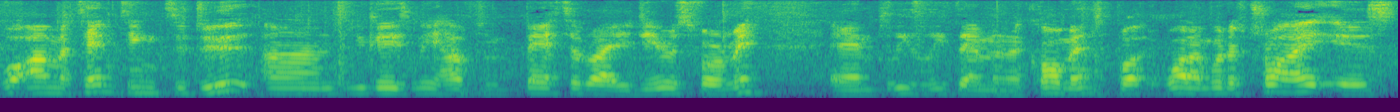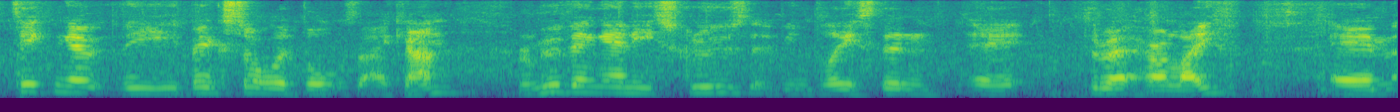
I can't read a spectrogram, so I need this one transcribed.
what I'm attempting to do, and you guys may have some better ideas for me, um, please leave them in the comments, but what I'm going to try is taking out the big solid bolts that I can, removing any screws that have been placed in uh, throughout her life, um,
